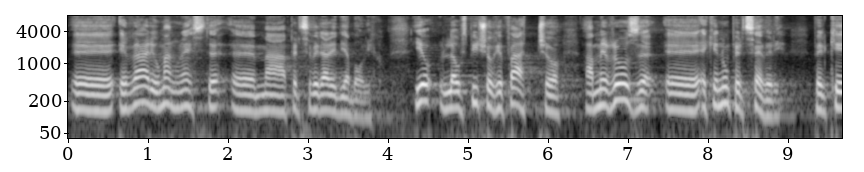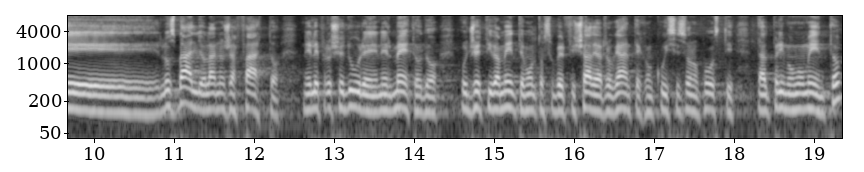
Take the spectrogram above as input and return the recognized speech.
eh, errare umanum est, eh, ma perseverare diabolico. Io l'auspicio che faccio a Melrose eh, è che non perseveri, perché lo sbaglio l'hanno già fatto nelle procedure e nel metodo oggettivamente molto superficiale e arrogante con cui si sono posti dal primo momento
